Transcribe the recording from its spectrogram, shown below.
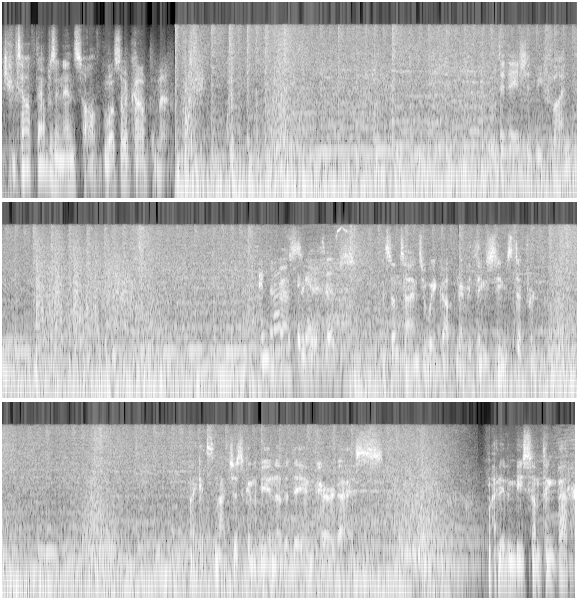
Can't tell if that was an insult. It wasn't a compliment. Today should be fun. Investigators. And sometimes you wake up and everything seems different. Like it's not just going to be another day in paradise. Might even be something better.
